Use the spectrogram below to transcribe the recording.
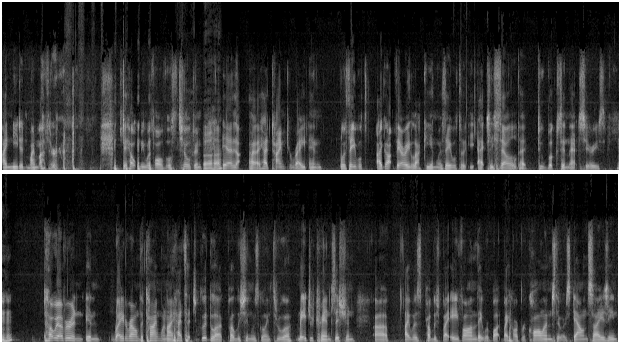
I needed my mother to help me with all those children, uh-huh. and I had time to write and was able. To, I got very lucky and was able to actually sell the two books in that series. Mm-hmm. However, in, in right around the time when I had such good luck, publishing was going through a major transition. Uh, I was published by Avon. They were bought by HarperCollins. There was downsizing,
